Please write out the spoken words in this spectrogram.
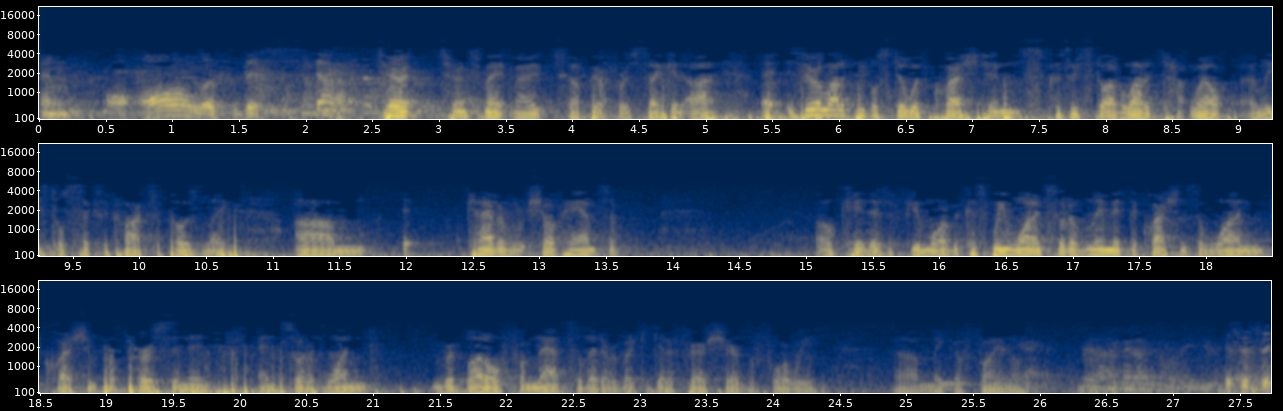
and all of this stuff. Terence, may, may I stop here for a second? Uh, is there a lot of people still with questions? Because we still have a lot of time, well, at least till 6 o'clock, supposedly. Um, can I have a show of hands? Of, okay, there's a few more, because we want to sort of limit the questions to one question per person and, and sort of one rebuttal from that so that everybody can get a fair share before we uh, make a final. Is this a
